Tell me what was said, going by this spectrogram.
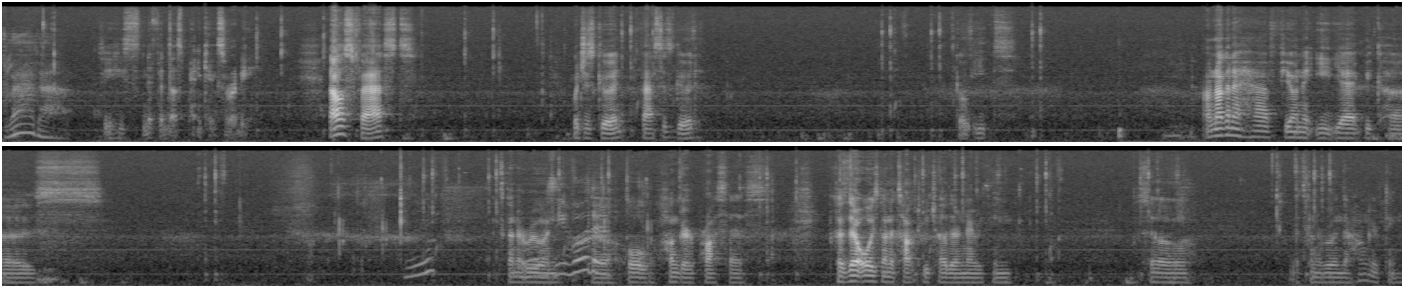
Glad See, he's sniffing those pancakes already. That was fast. Which is good. Fast is good. Go eat. I'm not gonna have Fiona eat yet because it's gonna ruin the whole hunger process. Because they're always gonna talk to each other and everything. So that's gonna ruin their hunger thing.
